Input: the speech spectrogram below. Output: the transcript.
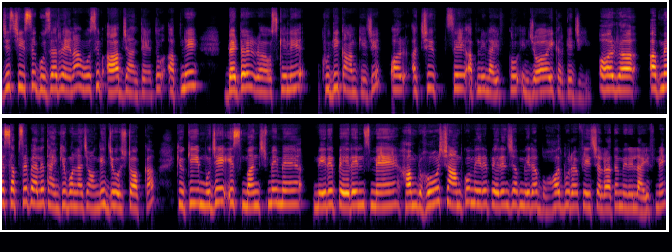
जिस चीज़ से गुजर रहे हैं ना, वो सिर्फ़ आप जानते हैं। तो अपने बेटर उसके लिए खुद ही काम कीजिए और अच्छे से अपनी लाइफ को इंजॉय करके जिए। और अब मैं सबसे पहले थैंक यू बोलना चाहूँगी जो स्टॉक का, क्योंकि मुझे इस मंच में मैं, मेरे पेरेंट्स, में, हम रोज़ शाम को मेरे पेरेंट्स जब मेरा बहुत बुरा फ़ेज़ चल रहा था मेरे लाइफ में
